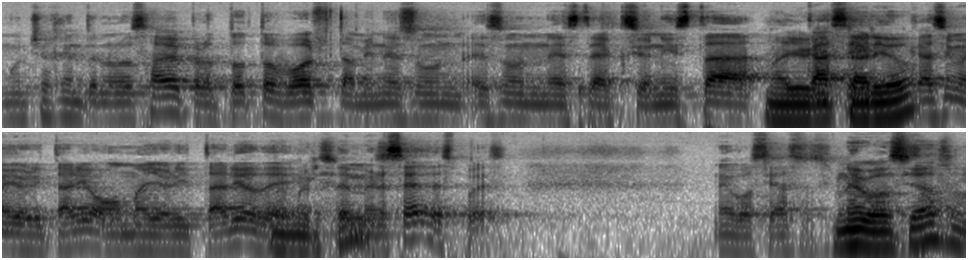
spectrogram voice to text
mucha gente no lo sabe, pero Toto Wolf también es un, es un este, accionista Mayoritario. Casi, casi mayoritario o mayoritario de, De de Mercedes. Mercedes. pues. Negociazos. Negociazo.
